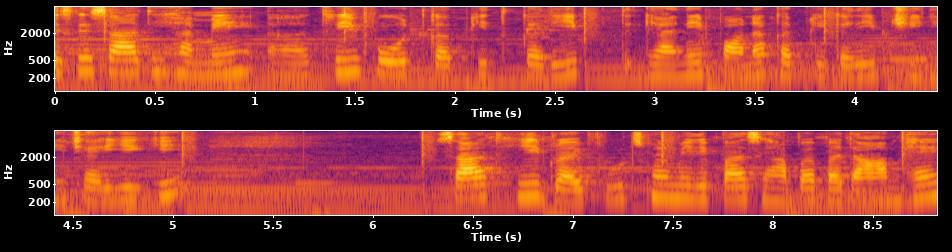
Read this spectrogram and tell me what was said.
इसके साथ ही हमें थ्री फोर्थ कप के करीब, यानी पौना कप के करीब चीनी चाहिएगी। साथ ही ड्राई फ्रूट्स में मेरे पास यहाँ पर बादाम है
